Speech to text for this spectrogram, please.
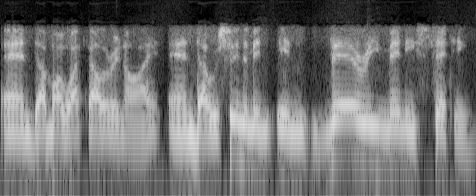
and uh, my wife Valerie and I, and uh, we've seen them in, in very many settings,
